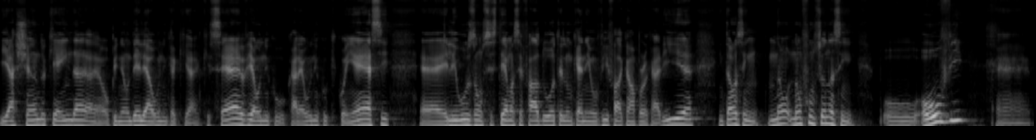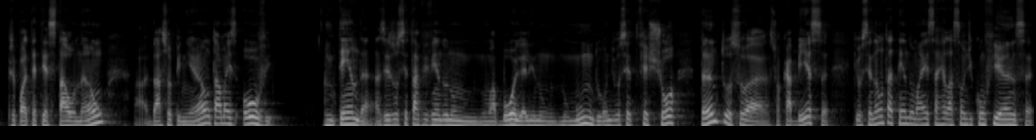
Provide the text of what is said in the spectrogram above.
e achando que ainda a opinião dele é a única que, que serve, é o, único, o cara é o único que conhece. É, ele usa um sistema, você fala do outro, ele não quer nem ouvir, fala que é uma porcaria. Então, assim, não, não funciona assim. O, ouve é, você pode até testar ou não, dar sua opinião, tal, mas ouve, entenda. Às vezes você está vivendo num, numa bolha ali, num, num, mundo onde você fechou tanto a sua, sua cabeça que você não está tendo mais essa relação de confiança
